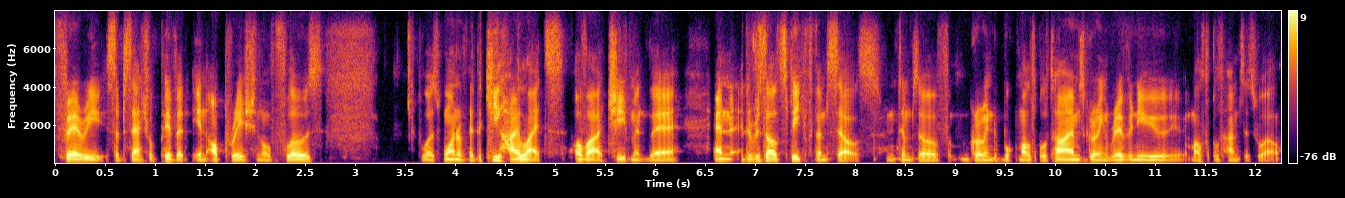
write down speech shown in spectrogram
very substantial pivot in operational flows was one of the key highlights of our achievement there. And the results speak for themselves in terms of growing the book multiple times, growing revenue multiple times as well.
